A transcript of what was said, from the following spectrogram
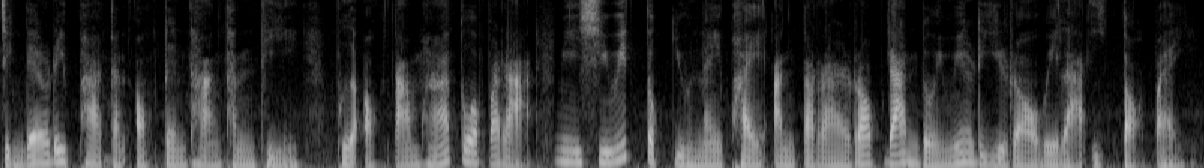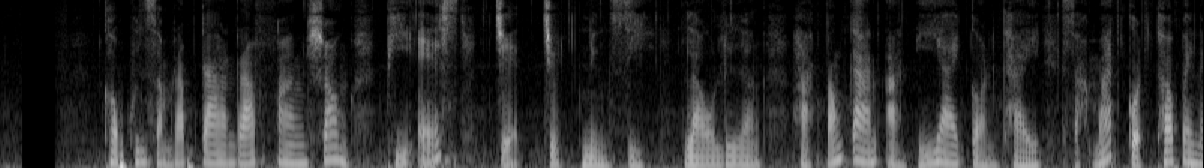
จึงได้รีบพากันออกเดินทางทันที เพื่อออกตามหาตัวประหลาด มีชีวิตตกอยู่ในภัยอันตรายรอบด้านโดยไม่รีรอเวลาอีกต่อไป ขอบคุณสำหรับการรับฟังช่อง PS 7.14 เล่าเรื่อง หากต้องการอ่านนิยายก่อนใคร สามารถกดเข้าไปใน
